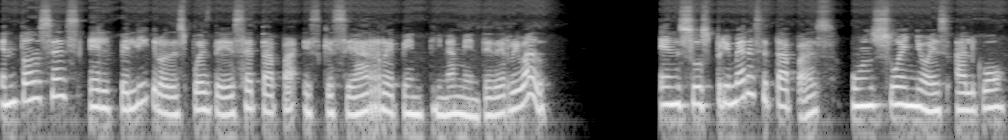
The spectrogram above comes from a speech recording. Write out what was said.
Entonces, el peligro después de esa etapa es que sea repentinamente derribado. En sus primeras etapas, un sueño es algo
